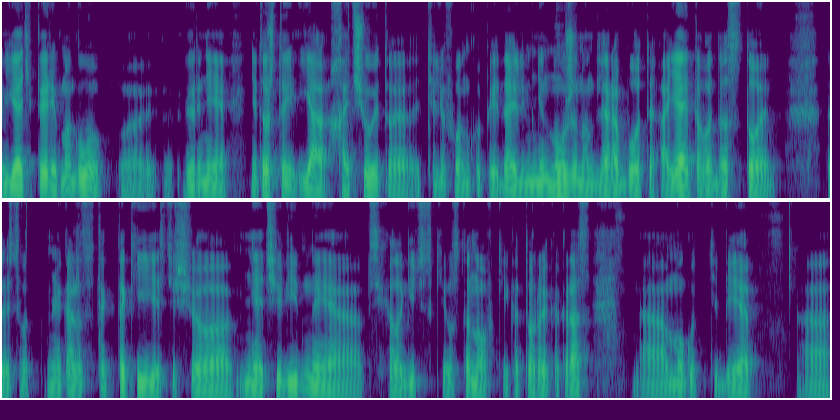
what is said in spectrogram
я теперь могу, э, вернее, не то, что я хочу этот телефон купить, да, или мне нужен он для работы, а я этого достоин. То есть вот мне кажется, так, такие есть еще неочевидные психологические установки, которые как раз а, могут тебе а,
